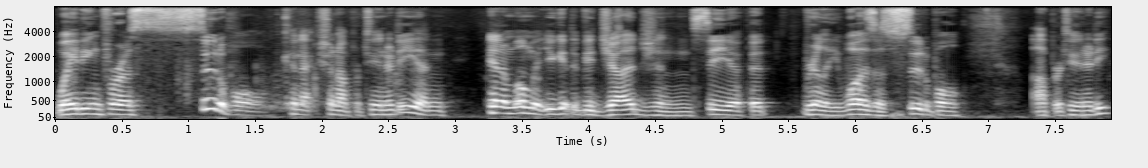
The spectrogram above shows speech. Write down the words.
waiting for a suitable connection opportunity. And in a moment, you get to be judge and see if it really was a suitable opportunity.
